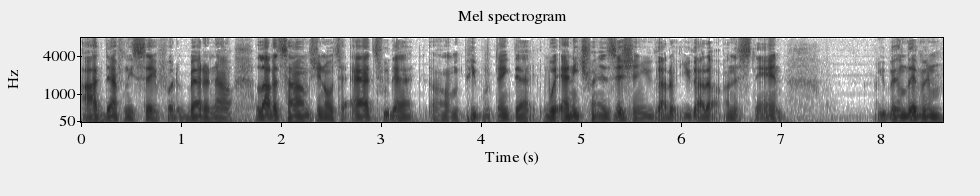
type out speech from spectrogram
I definitely say for the better. Now, a lot of times, you know, to add to that, um, people think that with any transition, you gotta you gotta understand you've been living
